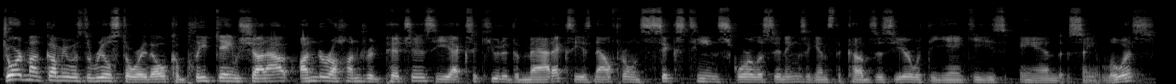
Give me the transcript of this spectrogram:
Jordan Montgomery was the real story, though. Complete game shutout, under 100 pitches. He executed the Maddux. He has now thrown 16 scoreless innings against the Cubs this year with the Yankees and St. Louis.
